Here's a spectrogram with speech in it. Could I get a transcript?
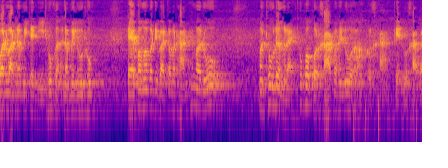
วันๆเรามีแต่หนีทุกข์อะเราไม่รู้ทุกข์แต่พอมาปฏิบัติกรรมฐานให้มารู้ มันทุกเรื่องอะไร ทุกเพราะปวดขาก็ให้รู้อะปวดขาเปลี่ยนปวดขาไป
